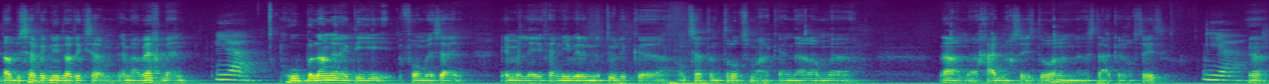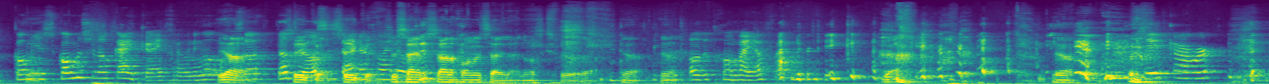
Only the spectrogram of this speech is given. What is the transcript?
Dat besef ik nu dat ik zeg maar weg ben. Ja. Hoe belangrijk die voor me zijn in mijn leven. En die wil ik natuurlijk eh, ontzettend trots maken. En daarom, eh, daarom eh, ga ik nog steeds door en sta ik er nog steeds. Ja. Ja. Komen, ja. je, komen ze wel kijken in Groningen? Of Ja, dat, dat zeker, wel? Ze zijn zeker. er gewoon Ze zijn, staan er gewoon aan de zijlijn als ik speel. Ja, ja, Ik altijd gewoon bij jouw vader denken. ja. ja. In de zeekamer.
